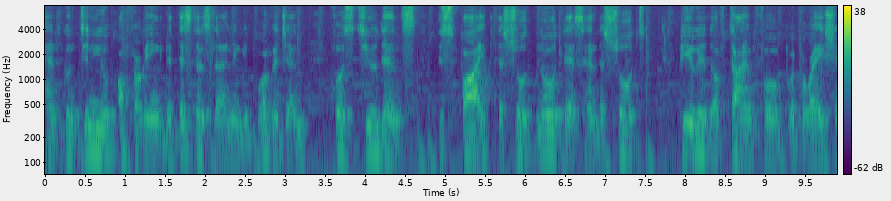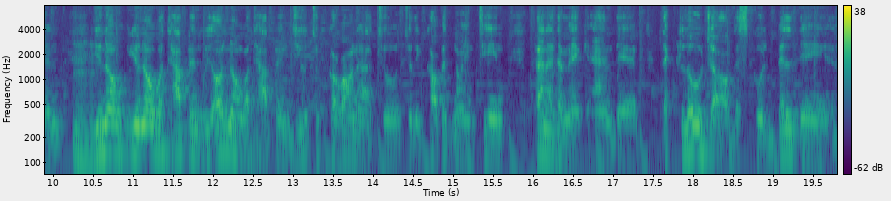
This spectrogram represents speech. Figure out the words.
and continue offering the distance learning provision for students despite the short notice and the short period of time for preparation. Mm-hmm. You know, you know what happened. We all know what happened due to Corona, to, to the COVID-19 pandemic, and the, the closure of the school building,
